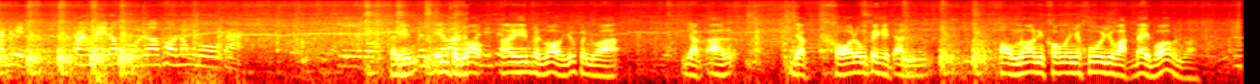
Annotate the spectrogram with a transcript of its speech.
คันเห็นทางแม่น้องโบหรือว่าพ่อน้องโบก็ถ้าเห็นเห็นเพิ่นเว้าถ้าเห็นเพิ่นเว้าอยู่เพิ่นว่า อยากอ่าอยากขอลงไปเฮ็ดอันห้องนอนของอัญญครูอยู่วัดได้บ่เพิ่นว่า อื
